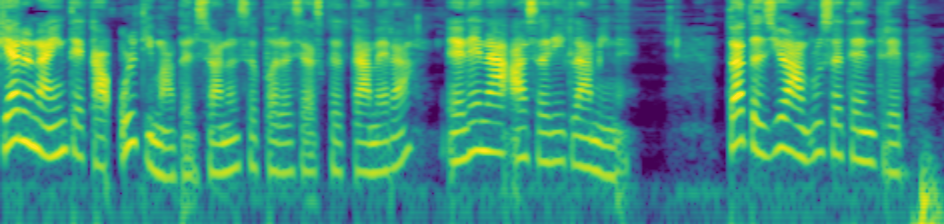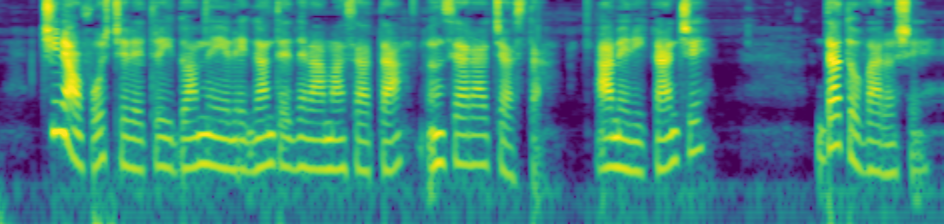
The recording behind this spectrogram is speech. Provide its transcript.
Chiar înainte ca ultima persoană să părăsească camera, Elena a sărit la mine. Toată ziua am vrut să te întreb, cine au fost cele trei doamne elegante de la masa ta în seara aceasta? Americance? Da, tovarășe.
